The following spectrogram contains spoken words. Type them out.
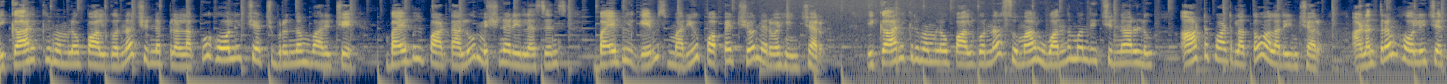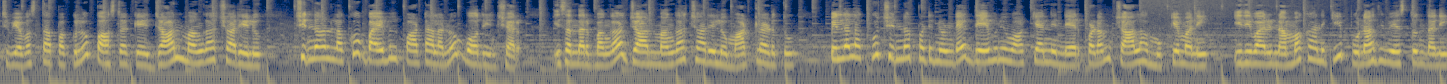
ఈ కార్యక్రమంలో పాల్గొన్న చిన్నపిల్లలకు హోలీ చర్చ్ బృందం వారిచే బైబిల్ పాఠాలు మిషనరీ లెసన్స్ బైబిల్ గేమ్స్ మరియు పపెట్ షో నిర్వహించారు. ఈ కార్యక్రమంలో పాల్గొన్న సుమారు వంద మంది చిన్నారులు ఆటపాటలతో అలరించారు. అనంతరం హోలీ చర్చ్ వ్యవస్థాపకులు పాస్టర్ కె. జాన్ మంగాచార్యులు చిన్నారులకు బైబిల్ పాఠాలను బోధించారు. ఈ సందర్భంగా జాన్ మంగాచార్యులు మాట్లాడుతూ పిల్లలకు చిన్నప్పటి నుండే దేవుని వాక్యాన్ని నేర్పడం చాలా ముఖ్యమని ఇది వారి నమ్మకానికి పునాది వేస్తుందని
